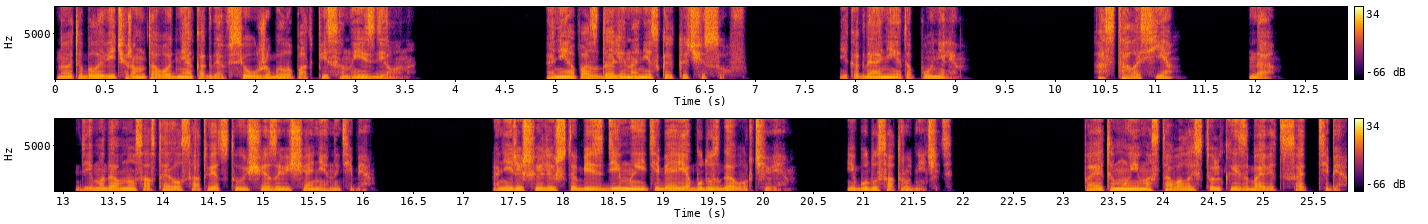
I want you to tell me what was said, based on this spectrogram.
Но это было вечером того дня, когда все уже было подписано и сделано. Они опоздали на несколько часов. И когда они это поняли... Осталась я? Да. Дима давно составил соответствующее завещание на тебя. Они решили, что без Димы и тебя я буду сговорчивее и буду сотрудничать. Поэтому им оставалось только избавиться от тебя.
